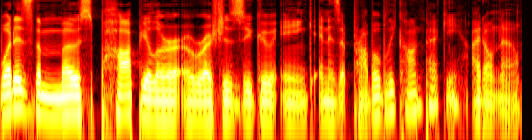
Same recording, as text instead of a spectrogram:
What is the most popular Oroshizuku ink, and is it probably Konpeki? I don't know.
